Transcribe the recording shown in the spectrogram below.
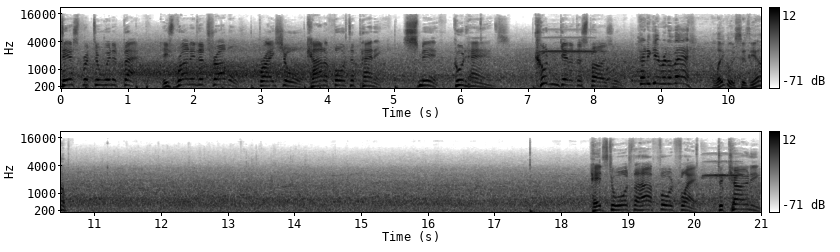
desperate to win it back. He's run into trouble. Brayshaw can't afford to panic. Smith, good hands. Couldn't get a disposal. How'd he get rid of that? Illegally, says the ump. Heads towards the half-forward flank. De Koning.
